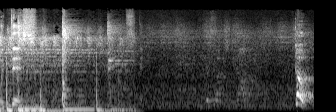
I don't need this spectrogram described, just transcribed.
with this. Go!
